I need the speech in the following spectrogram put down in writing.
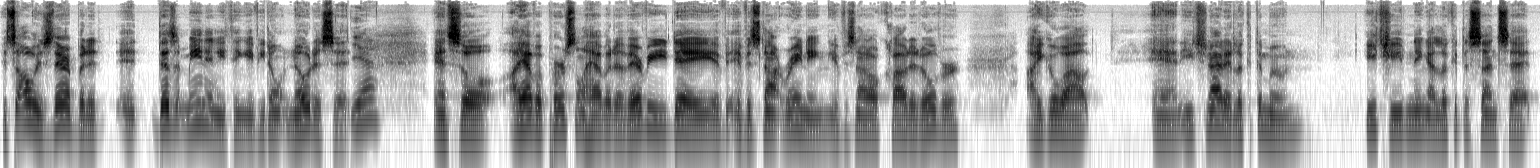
It's always there, but it, it doesn't mean anything if you don't notice it. yeah And so I have a personal habit of every day, if, if it's not raining, if it's not all clouded over, I go out and each night I look at the moon each evening I look at the sunset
